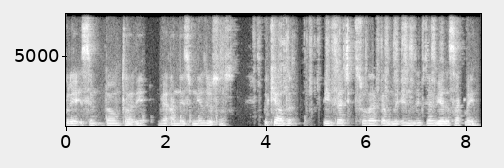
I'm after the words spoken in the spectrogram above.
Buraya isim, doğum tarihi ve anne ismini yazıyorsunuz. Bu kağıdı bilgisayar çıktısı olarak alın ve evinizde güzel bir yere saklayın.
